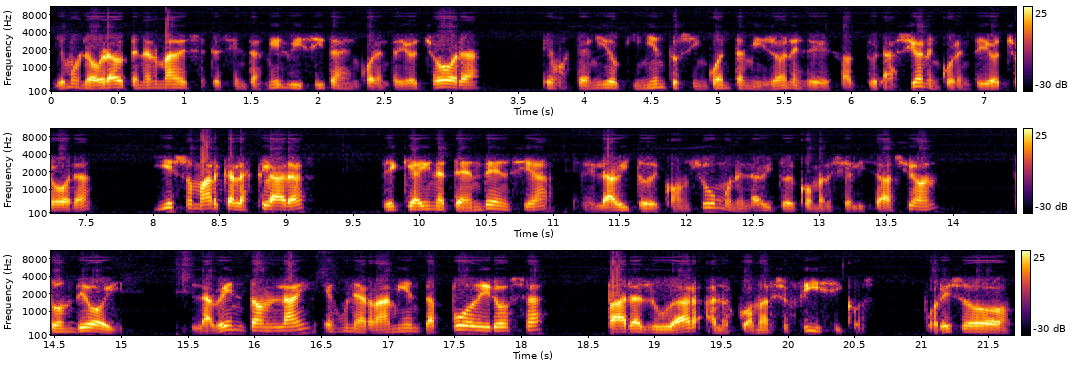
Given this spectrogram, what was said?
Y hemos logrado tener más de 700.000 visitas en 48 horas, hemos tenido 550 millones de facturación en 48 horas, y eso marca las claras de que hay una tendencia en el hábito de consumo, en el hábito de comercialización, donde hoy la venta online es una herramienta poderosa para ayudar a los comercios físicos. Por eso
